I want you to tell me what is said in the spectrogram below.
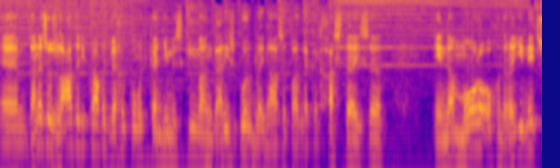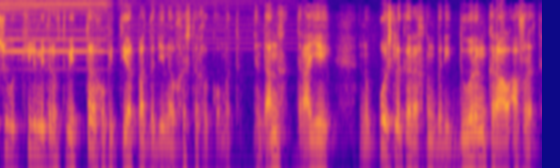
Ehm um, dan as ons later die Kaap uit weggekom het, kan jy miskien maar in Garries oorbly, daar's 'n paar lekker gastehuise. En dan môreoggend ry jy net so 'n kilometer of 2 terug op die teerpad wat jy nou gister gekom het. En dan draai jy in 'n oostelike rigting by die Doringkraal afrit.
